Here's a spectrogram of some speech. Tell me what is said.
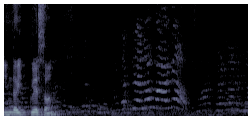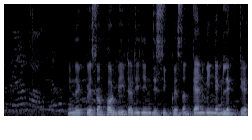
in the equation in the equation for b that is in this equation can be neglected.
